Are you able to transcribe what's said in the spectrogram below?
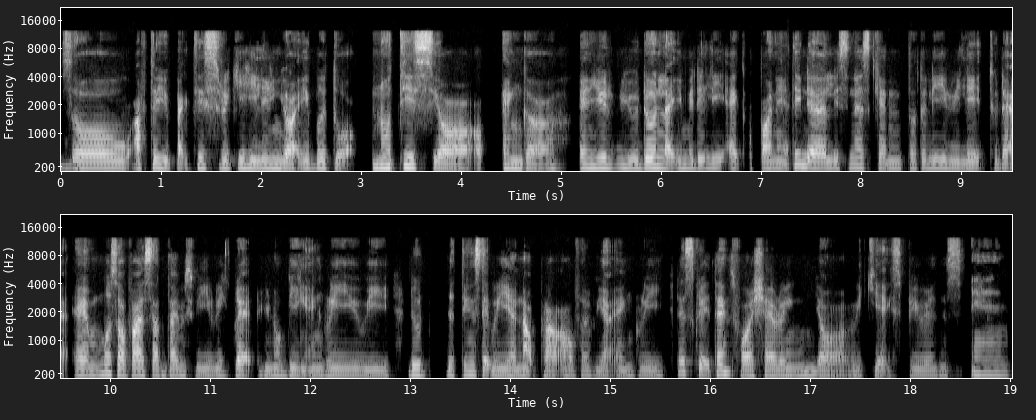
So after you practice Reiki healing, you're able to notice your anger and you you don't like immediately act upon it. I think the listeners can totally relate to that. And most of us sometimes we regret, you know, being angry. We do the things that we are not proud of when we are angry. That's great. Thanks for sharing your Reiki experience. and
